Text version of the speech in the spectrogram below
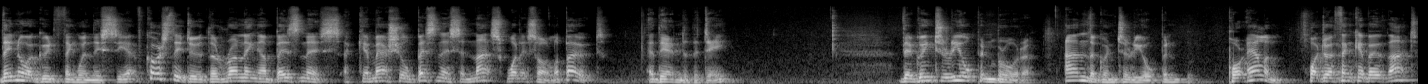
they know a good thing when they see it. Of course they do. They're running a business, a commercial business, and that's what it's all about at the end of the day. They're going to reopen Brora and they're going to reopen Port Ellen. What do I think about that?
